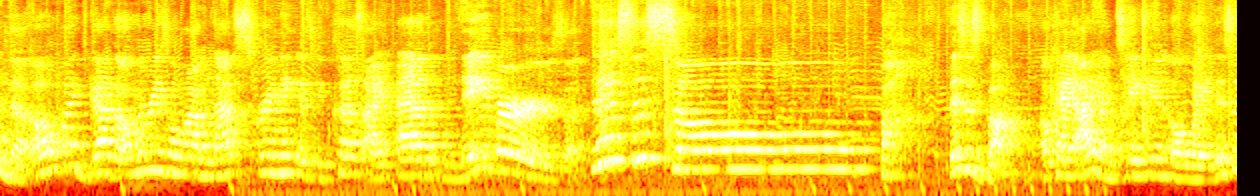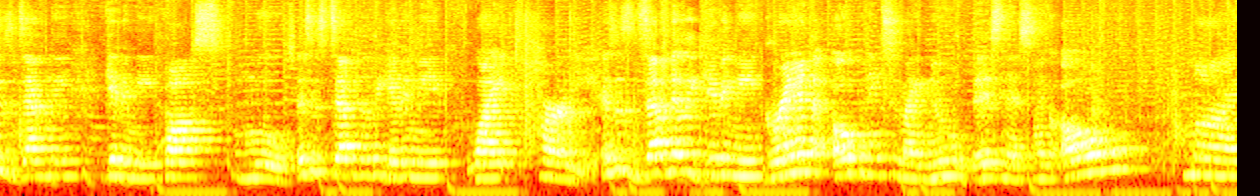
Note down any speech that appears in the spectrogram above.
Oh my God. The only reason why I'm not screaming is because I have neighbors. This is so this is bomb, okay? I am taken away. This is definitely giving me boss moves. This is definitely giving me white party. This is definitely giving me grand opening to my new business. Like, oh my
